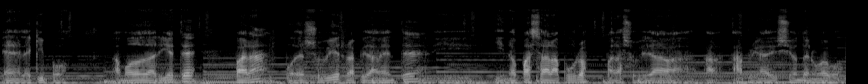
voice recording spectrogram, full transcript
en el equipo a modo de ariete para poder subir rápidamente y, no pasar apuros para subir a, primera división de nuevo.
